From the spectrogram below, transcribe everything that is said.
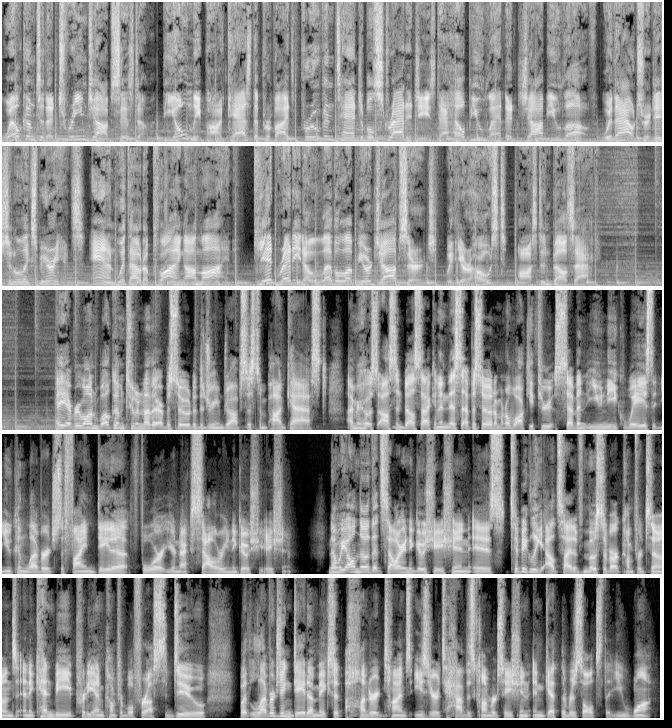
Welcome to the Dream Job System, the only podcast that provides proven, tangible strategies to help you land a job you love without traditional experience and without applying online. Get ready to level up your job search with your host, Austin Belcak. Hey everyone, welcome to another episode of the Dream Job System podcast. I'm your host, Austin Belcak, and in this episode, I'm going to walk you through seven unique ways that you can leverage to find data for your next salary negotiation. Now, we all know that salary negotiation is typically outside of most of our comfort zones, and it can be pretty uncomfortable for us to do. But leveraging data makes it 100 times easier to have this conversation and get the results that you want.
